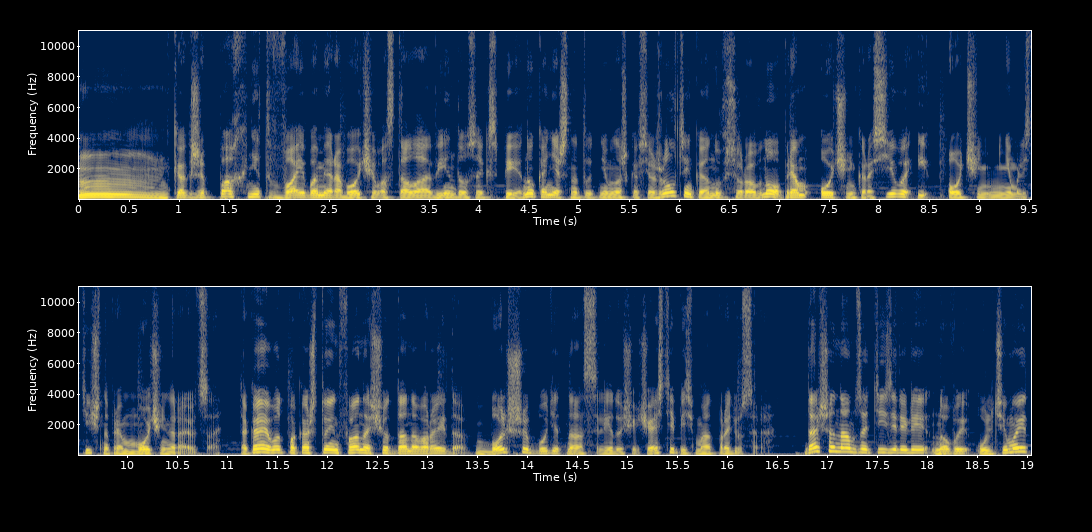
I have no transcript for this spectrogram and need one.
Ммм, как же пахнет вайбами рабочего стола Windows XP. Ну, конечно, тут немножко все желтенько, но все равно прям очень красиво и очень минималистично, прям очень нравится. Такая вот пока что инфа насчет данного рейда. Больше будет на следующей части письма от продюсера. Дальше нам затизерили новый Ultimate,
